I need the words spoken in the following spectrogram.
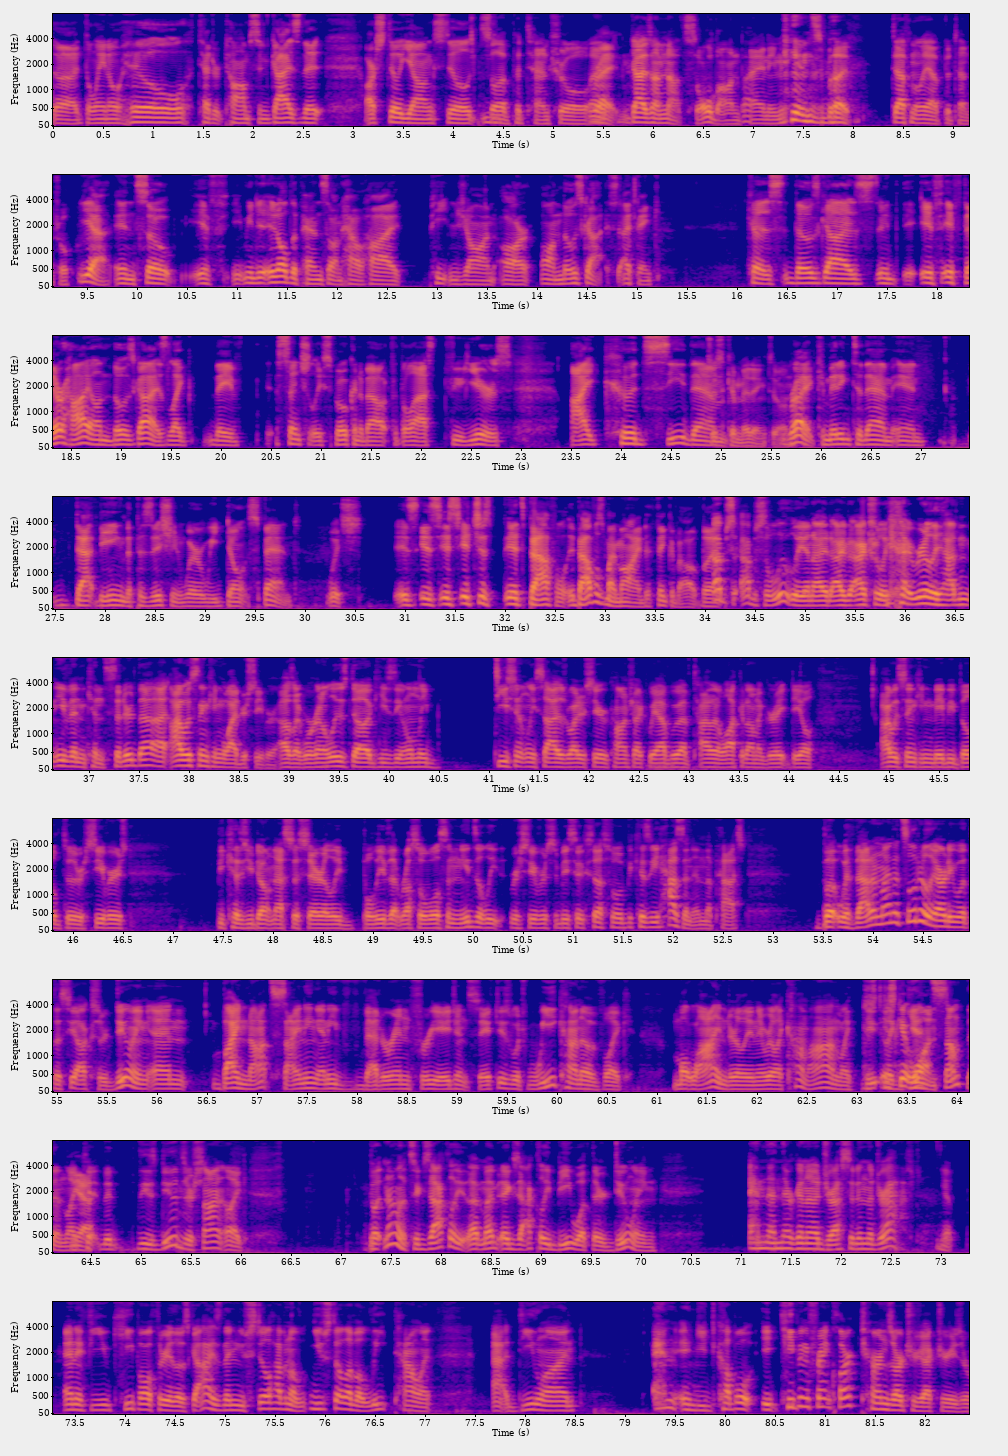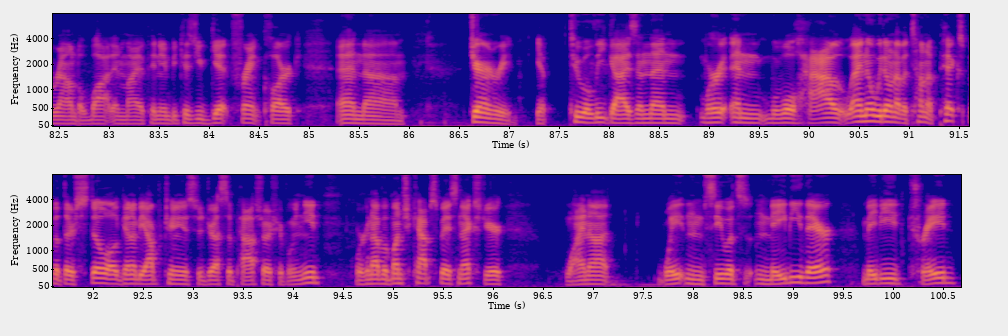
uh, Delano Hill, Tedric Thompson, guys that are still young, still Still have potential. Uh, Right. guys, I'm not sold on by any means, but definitely have potential. Yeah, and so if I mean, it all depends on how high Pete and John are on those guys. I think because those guys, I mean, if if they're high on those guys, like they've essentially spoken about for the last few years, I could see them Just committing to them, right committing to them, and that being the position where we don't spend, which is is is it just it's baffled. It baffles my mind to think about, but Abs- absolutely, and I, I actually, I really hadn't even considered that. I, I was thinking wide receiver. I was like, we're gonna lose Doug. He's the only decently sized wide receiver contract we have. We have Tyler Lockett on a great deal. I was thinking maybe build to the receivers because you don't necessarily believe that Russell Wilson needs elite receivers to be successful because he hasn't in the past. But with that in mind, that's literally already what the Seahawks are doing, and by not signing any veteran free agent safeties, which we kind of like maligned early, and they were like, "Come on, like, Just- like, get one." something." Like, Yeah. the, these dudes are signing like, but no, it's exactly that might exactly be what they're doing, and then they're gonna address it in the draft. yep. And if you keep all three of those guys, then you still have an you still have elite talent at D line, and and you couple it, keeping Frank Clark turns our trajectories around a lot in my opinion because you get Frank Clark and um, Jarran Reed. Yep. Two elite guys, and then we're and we'll have. I know we don't have a ton of picks, but there's still going to be opportunities to address the pass rush if we need. We're gonna have a bunch of cap space next year. Why not wait and see what's maybe there? Maybe trade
